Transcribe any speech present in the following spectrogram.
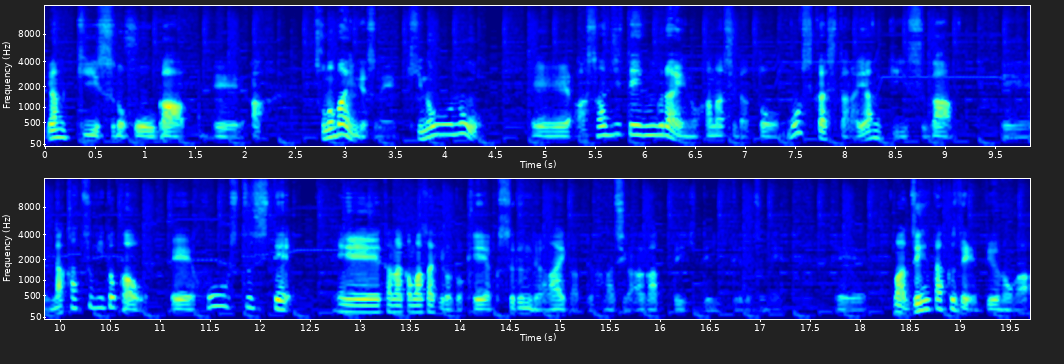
ヤンキースの方が、えーあその前にですね昨日のえー朝時点ぐらいの話だともしかしたらヤンキースが、えー中継ぎとかを、えー放出して、え田中将大と契約するんではないかっていう話が上がってきていてですね、えまあ贅沢税っていうのが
